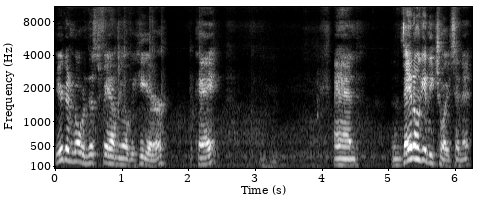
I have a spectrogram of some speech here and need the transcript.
you're gonna go over to this family over here, okay?" And they don't get any choice in it.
